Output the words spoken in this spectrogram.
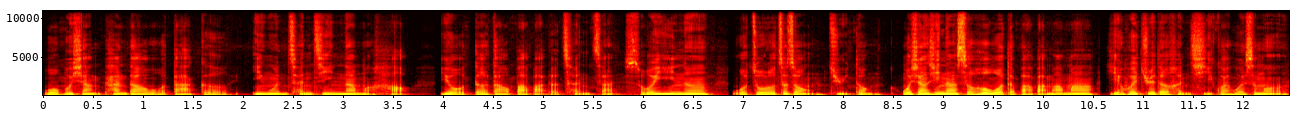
我不想看到我大哥英文成绩那么好。又得到爸爸的称赞，所以呢，我做了这种举动。我相信那时候我的爸爸妈妈也会觉得很奇怪，为什么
